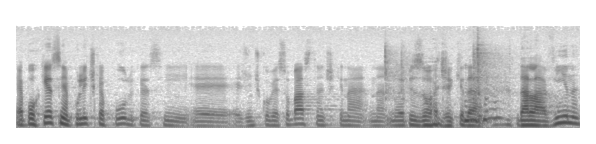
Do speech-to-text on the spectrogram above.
É porque, assim, a política pública, assim, é, a gente conversou bastante aqui na, na, no episódio aqui da, da Lavina,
